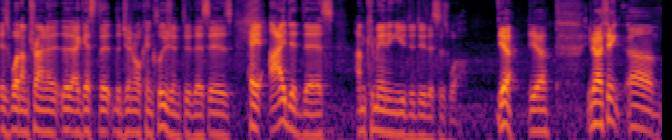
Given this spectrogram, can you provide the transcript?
is what I'm trying to. I guess the, the general conclusion through this is, hey, I did this. I'm commanding you to do this as well. Yeah, yeah. You know, I think um,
